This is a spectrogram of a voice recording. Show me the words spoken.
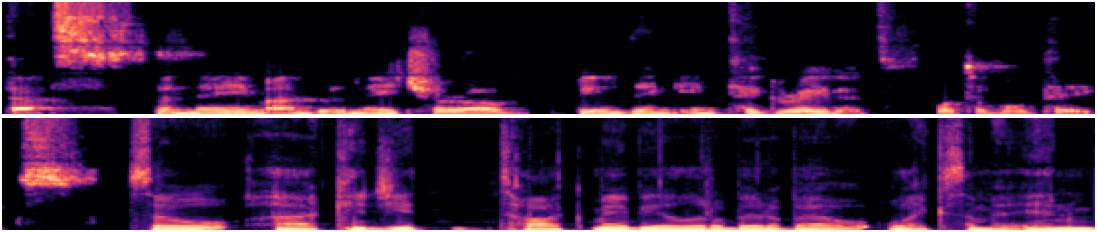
that's the name and the nature of building integrated photovoltaics. So, uh, could you talk maybe a little bit about like some in-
